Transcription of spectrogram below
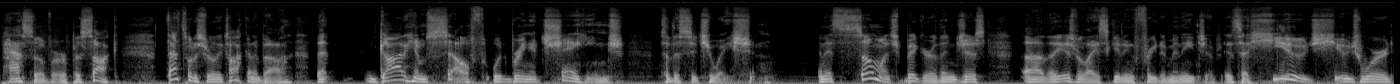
Passover or Pesach, that's what it's really talking about. That God Himself would bring a change to the situation. And it's so much bigger than just uh, the Israelites getting freedom in Egypt. It's a huge, huge word,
